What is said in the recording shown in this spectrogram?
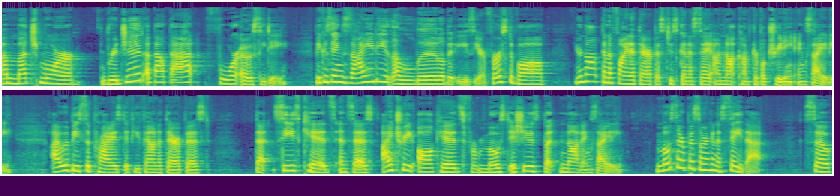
I'm much more rigid about that for OCD because anxiety is a little bit easier. First of all, you're not going to find a therapist who's going to say, I'm not comfortable treating anxiety. I would be surprised if you found a therapist that sees kids and says, I treat all kids for most issues, but not anxiety. Most therapists aren't going to say that. So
